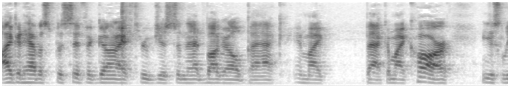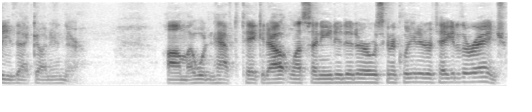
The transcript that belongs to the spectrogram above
I could have a specific gun I threw just in that bug out back in my back of my car and just leave that gun in there. Um, I wouldn't have to take it out unless I needed it or was going to clean it or take it to the range.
